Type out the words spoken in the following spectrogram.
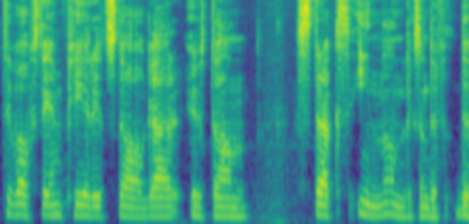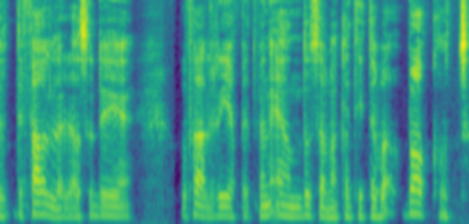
tillbaks till imperiets dagar utan strax innan liksom det, det, det faller, alltså det på fallrepet, men ändå så att man kan titta ba- bakåt.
